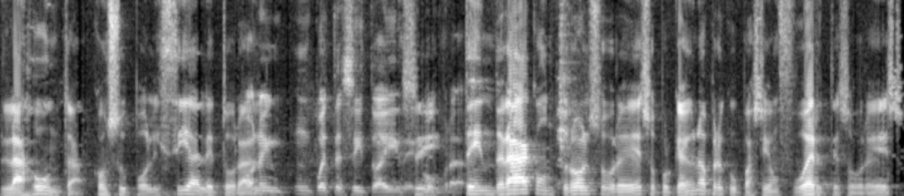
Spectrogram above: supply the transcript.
la Junta con su policía electoral Ponen un puestecito ahí de sí, compra. tendrá control sobre eso, porque hay una preocupación fuerte sobre eso.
